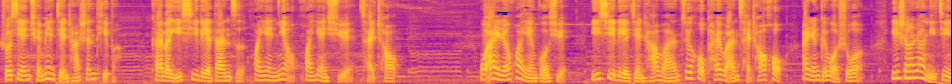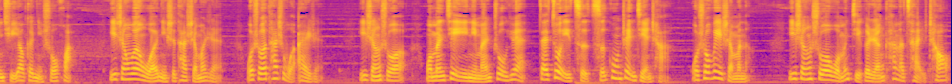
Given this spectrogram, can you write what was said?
说先全面检查身体吧。开了一系列单子，化验尿、化验血、彩超。我爱人化验过血，一系列检查完，最后拍完彩超后，爱人给我说：“医生让你进去，要跟你说话。”医生问我：“你是他什么人？”我说：“他是我爱人。”医生说：“我们建议你们住院，再做一次磁共振检查。”我说：“为什么呢？”医生说：“我们几个人看了彩超，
